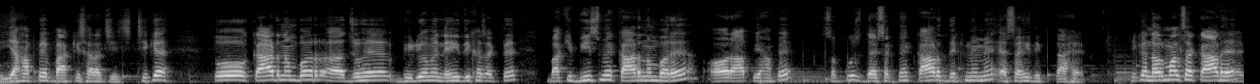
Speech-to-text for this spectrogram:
यहाँ पे बाकी सारा चीज़, ठीक है? तो कार्ड नंबर जो है वीडियो में नहीं दिखा सकते। बाकी बीच में कार्ड नंबर है और आप यहाँ पे सब कुछ देख सकते हैं। कार्ड देखने में ऐसा ही दिखता है, ठीक है? नॉर्मल सा कार्ड है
